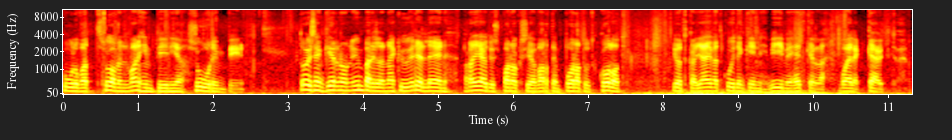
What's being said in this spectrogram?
kuuluvat Suomen vanhimpiin ja suurimpiin. Toisen kirnun ympärillä näkyy edelleen räjäytyspanoksia varten poratut kolot, jotka jäivät kuitenkin viime hetkellä vaille käyttöä.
